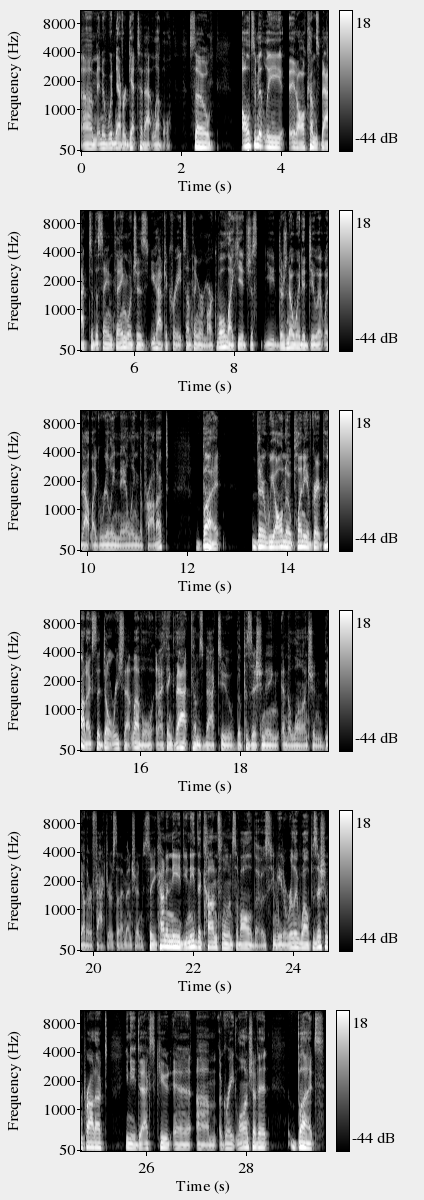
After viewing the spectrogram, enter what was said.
um, and it would never get to that level. So ultimately, it all comes back to the same thing, which is you have to create something remarkable. Like it just you, there's no way to do it without like really nailing the product. But there we all know plenty of great products that don't reach that level and i think that comes back to the positioning and the launch and the other factors that i mentioned so you kind of need you need the confluence of all of those you need a really well positioned product you need to execute a, um, a great launch of it but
